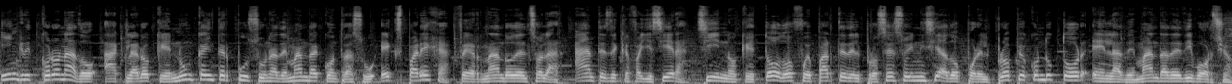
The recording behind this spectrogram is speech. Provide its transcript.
Ingrid Coronado aclaró que nunca interpuso una demanda contra su expareja, Fernando del Solar, antes de que falleciera, sino que todo fue parte del proceso iniciado por el propio conductor en la demanda de divorcio.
